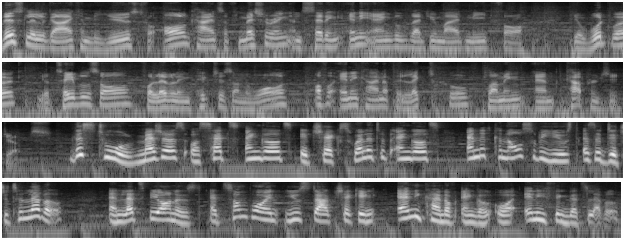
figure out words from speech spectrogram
This little guy can be used for all kinds of measuring and setting any angle that you might need for your woodwork, your table saw, for leveling pictures on the wall, or for any kind of electrical, plumbing and carpentry jobs. This tool measures or sets angles, it checks relative angles, and it can also be used as a digital level. And let's be honest, at some point you start checking any kind of angle or anything that's level,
